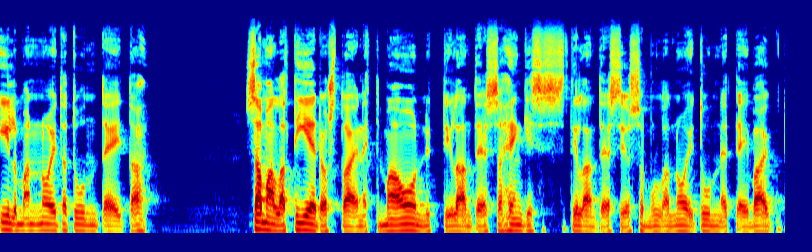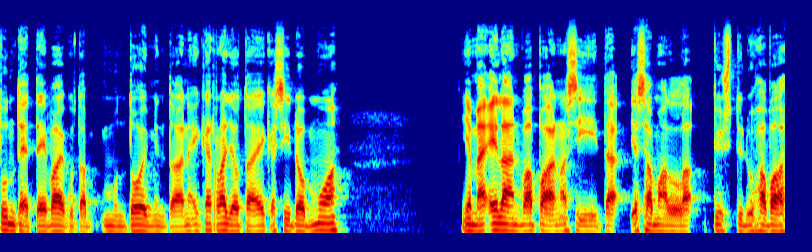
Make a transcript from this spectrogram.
ilman noita tunteita samalla tiedostaen, että mä oon nyt tilanteessa, henkisessä tilanteessa, jossa mulla noi tunnet ei vaiku- tunteet ei vaikuta mun toimintaan, eikä rajoita, eikä sido mua, ja mä elän vapaana siitä ja samalla pystynyt hava,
